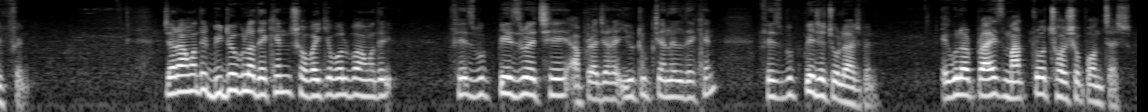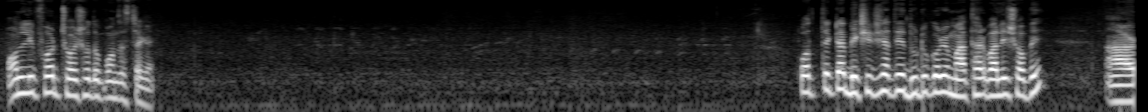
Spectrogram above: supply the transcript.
ডিফারেন্ট যারা আমাদের ভিডিওগুলো দেখেন, সবাইকে বলব আমাদের ফেসবুক পেজ রয়েছে। আপনারা যারা ইউটিউব চ্যানেল দেখেন ফেসবুক পেজে চলে আসবেন। এগুলোর প্রাইস মাত্র ছয়শো পঞ্চাশ। অনলি ফর ছয়শত পঞ্চাশ টাকায়। প্রত্যেকটা বেডশিটের সাথে দুটো করে মাথার বালিশ হবে। আর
